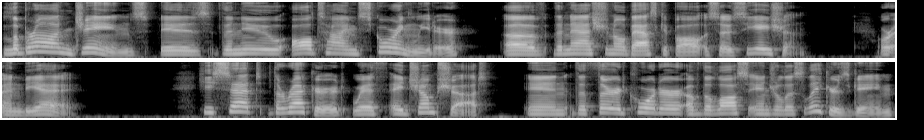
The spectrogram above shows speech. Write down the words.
LeBron James is the new all time scoring leader of the National Basketball Association, or NBA. He set the record with a jump shot in the third quarter of the Los Angeles Lakers game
